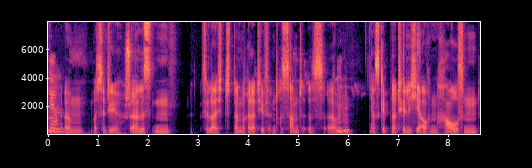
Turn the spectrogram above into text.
Ja. Ähm, was für die Journalisten vielleicht dann relativ interessant ist. Ähm, mhm. Es gibt natürlich hier auch einen Haufen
